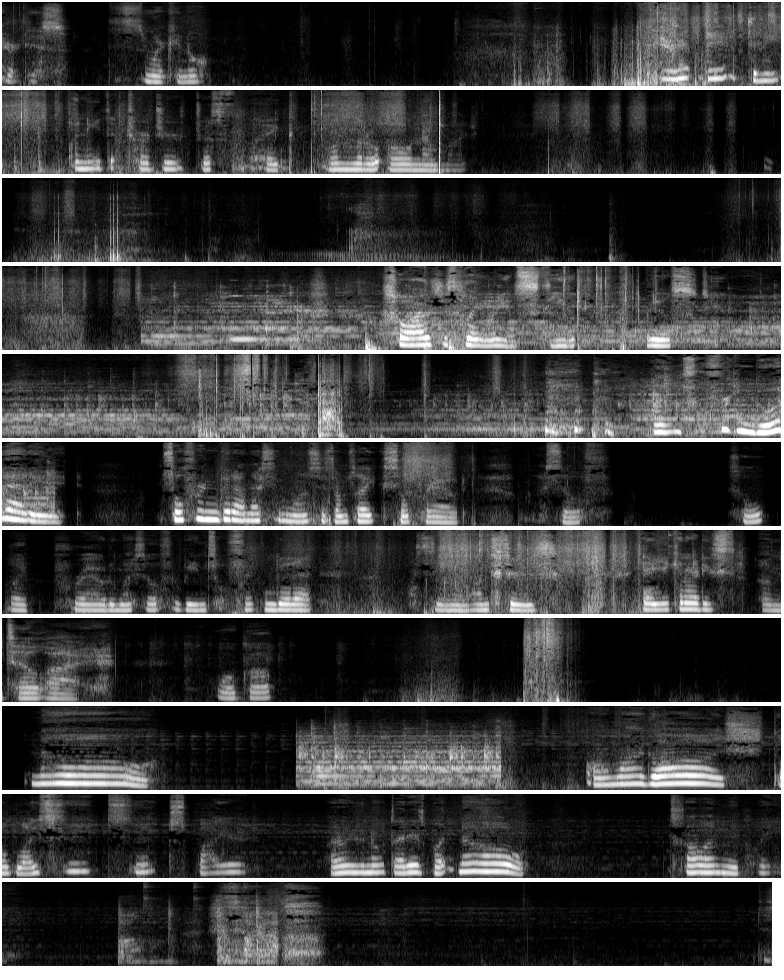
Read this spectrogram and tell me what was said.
Here it is. This is my Kindle. Apparently, need, I need that charger just for like one little. Oh, never mind. So I was just playing Real Steel. I'm so freaking good at it. I'm so freaking good at my monsters. I'm like so proud of myself. So like proud of myself for being so freaking good at my monsters. Yeah, you can already um, tell I woke up. No. Oh my gosh. The license expired. I don't even know what that is, but no. It's not letting me play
